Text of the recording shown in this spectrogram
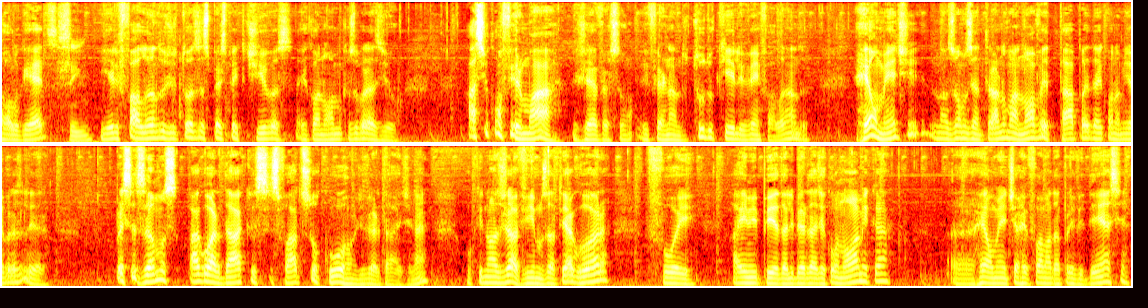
Paulo Guedes, Sim. e ele falando de todas as perspectivas econômicas do Brasil. A se confirmar, Jefferson e Fernando, tudo que ele vem falando, realmente nós vamos entrar numa nova etapa da economia brasileira. Precisamos aguardar que esses fatos ocorram de verdade. Né? O que nós já vimos até agora foi a MP da Liberdade Econômica, uh, realmente a reforma da Previdência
